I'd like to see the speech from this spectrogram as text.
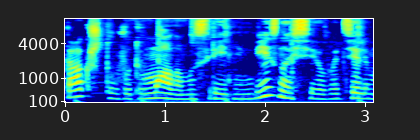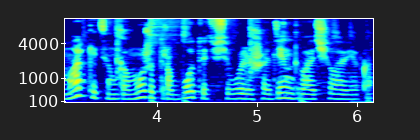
так, что вот в малом и среднем бизнесе в отделе маркетинга может работать всего лишь один-два человека.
